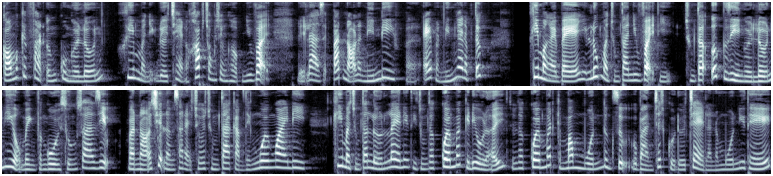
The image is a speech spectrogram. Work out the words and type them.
có một cái phản ứng của người lớn khi mà những đứa trẻ nó khóc trong trường hợp như vậy, đấy là sẽ bắt nó là nín đi và ép là nín ngay lập tức. Khi mà ngày bé, những lúc mà chúng ta như vậy thì chúng ta ước gì người lớn hiểu mình và ngồi xuống xoa dịu và nói chuyện làm sao để cho chúng ta cảm thấy nguôi ngoai đi. Khi mà chúng ta lớn lên ấy, thì chúng ta quên mất cái điều đấy. Chúng ta quên mất cái mong muốn thực sự của bản chất của đứa trẻ là nó muốn như thế.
